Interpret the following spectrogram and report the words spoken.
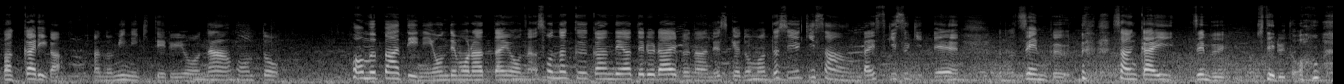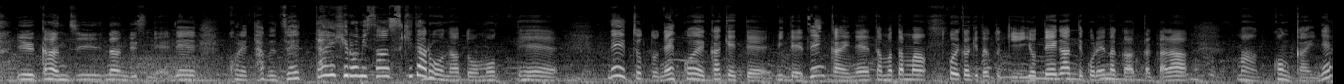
ーばっかりがあの見に来てるような、本当ホームパーティーに呼んでもらったようなそんな空間でやってるライブなんですけども私ゆきさん大好きすぎてあの全部 3回全部来てると いう感じなんですね。でこれ多分絶対ひろみさん好きだろうなと思ってでちょっとね声かけてみて前回ねたまたま声かけた時予定があって来れなかったからまあ今回ね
